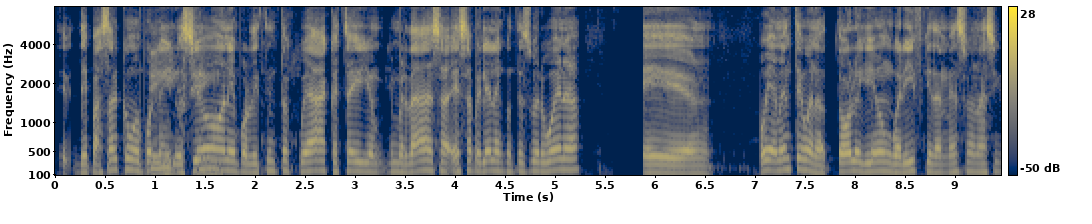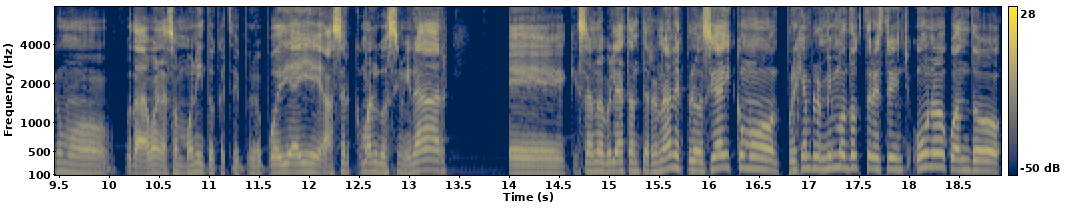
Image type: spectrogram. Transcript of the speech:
de- de pasar como por Sí, las ilusiones, por distintos weas, ¿cachai? Yo, en verdad esa, esa pelea la encontré súper buena. Eh, obviamente, bueno, todo lo que vimos en What If, que también son así como, puta, bueno, son bonitos, ¿cachai? Pero podía ahí hacer como algo similar. Eh, quizás no peleas tan terrenales, pero sí hay como, por ejemplo, el mismo Doctor Strange 1, cuando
